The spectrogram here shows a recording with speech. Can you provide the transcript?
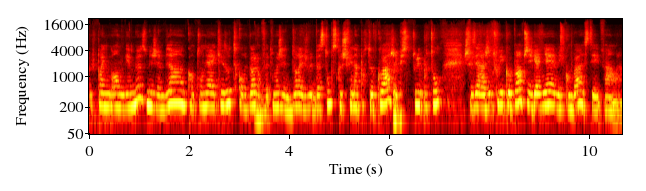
je suis pas une grande gameuse, mais j'aime bien quand on est avec les autres qu'on rigole. En fait, moi, j'adorais jouer de baston parce que je fais n'importe quoi. J'appuie sur tous les boutons. Je faisais rager tous les copains, puis je gagnais mes combats. C'était, enfin voilà,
